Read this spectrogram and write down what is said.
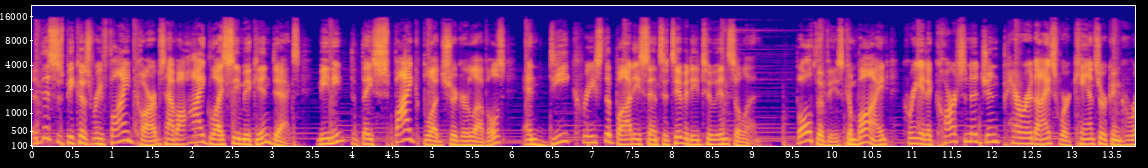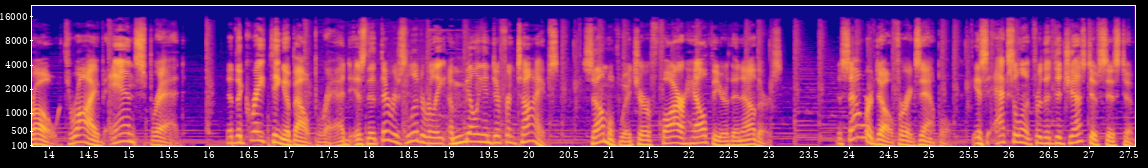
this is because refined carbs have a high glycemic index, meaning that they spike blood sugar levels and decrease the body's sensitivity to insulin. Both of these combined create a carcinogen paradise where cancer can grow, thrive, and spread. Now, the great thing about bread is that there is literally a million different types, some of which are far healthier than others. The sourdough, for example, is excellent for the digestive system,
